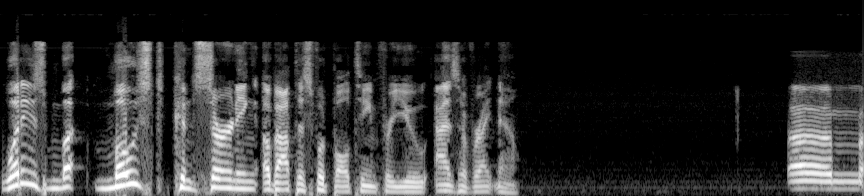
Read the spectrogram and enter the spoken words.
what is mo- most concerning about this football team for you as of right now? Um,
